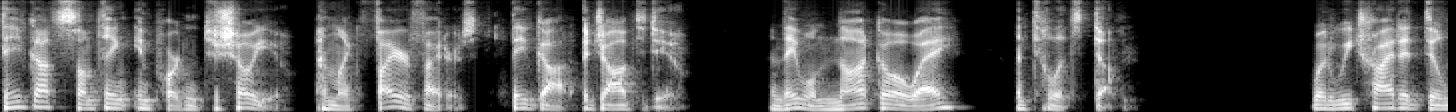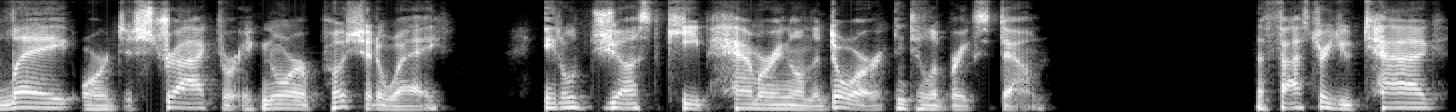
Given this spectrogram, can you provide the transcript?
They've got something important to show you. And like firefighters, they've got a job to do and they will not go away until it's done. When we try to delay or distract or ignore or push it away, it'll just keep hammering on the door until it breaks it down. The faster you tag,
